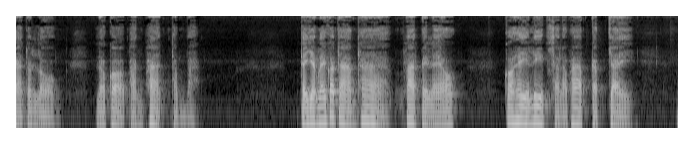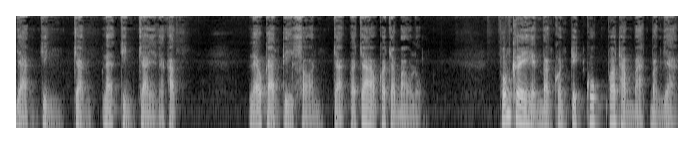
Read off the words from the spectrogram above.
การทดลอง แล้วก็พังพลาดทำบาป แต่อย่างไรก็ตามถ้าพลาดไปแล้ว ก็ให้รีบสารภาพกับใจ อย่างจริงจังและจริงใจนะครับ แล้วการตีสอนจากพระเจ้าก็จะเบาลง ผมเคยเห็นบางคนติดคุกเพราะทำบาปบางอย่าง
